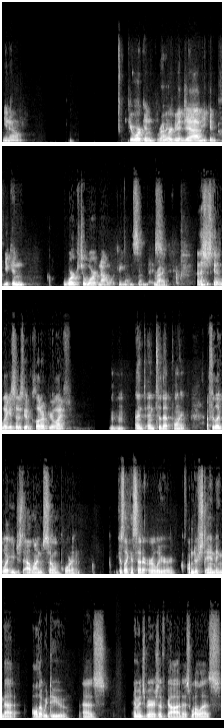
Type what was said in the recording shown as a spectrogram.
you know if you're working Right. you're working a job you can you can work toward not working on sundays Right. and that's just gonna like i said it's going to clutter up your life hmm And and to that point, I feel like what you just outlined is so important because, like I said earlier, understanding that all that we do as image bearers of God, as well as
